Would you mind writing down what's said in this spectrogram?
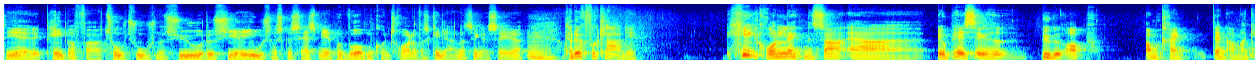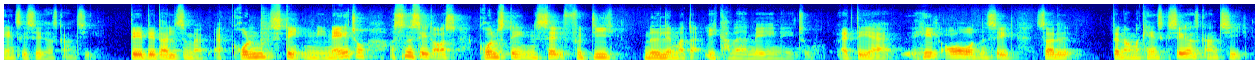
Det er et paper fra 2020, og du siger, at EU så skal satse mere på våbenkontrol og forskellige andre ting og sager. Mm. Kan du ikke forklare det? Helt grundlæggende så er europæisk sikkerhed bygget op omkring den amerikanske sikkerhedsgaranti. Det er det, der ligesom er, er grundstenen i NATO, og sådan set også grundstenen selv for de medlemmer, der ikke har været med i NATO. At det er helt overordnet set, så er det den amerikanske sikkerhedsgaranti,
